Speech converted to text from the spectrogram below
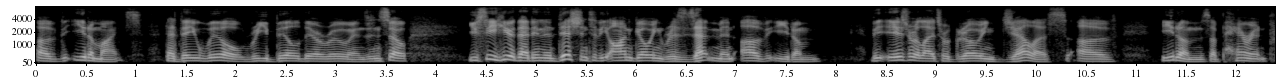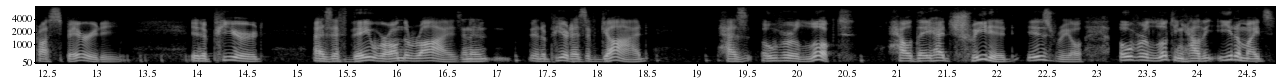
of the Edomites that they will rebuild their ruins. And so you see here that in addition to the ongoing resentment of Edom, the Israelites were growing jealous of Edom's apparent prosperity. It appeared as if they were on the rise, and it, it appeared as if God has overlooked how they had treated Israel, overlooking how the Edomites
